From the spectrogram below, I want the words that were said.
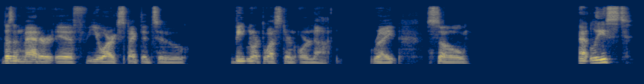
It doesn't matter if you are expected to beat Northwestern or not, right? So at least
